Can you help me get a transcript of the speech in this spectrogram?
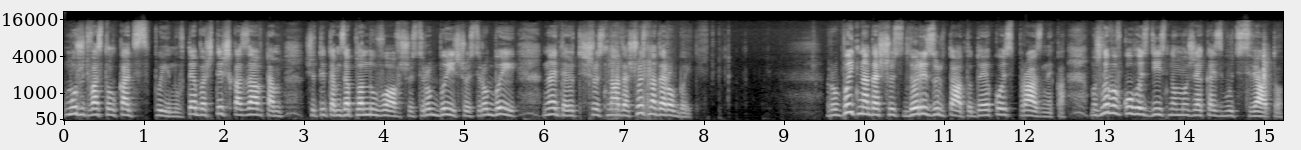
можуть вас толкати в спину. В тебе ж ти ж казав, там, що ти там запланував щось, роби щось, роби. Знаєте, от щось треба, щось треба робити. Робити треба щось до результату, до якогось праздника. Можливо, в когось дійсно може якесь бути свято.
